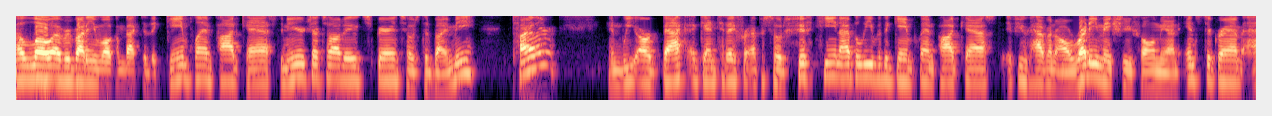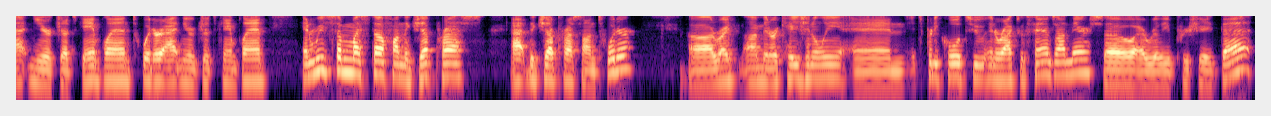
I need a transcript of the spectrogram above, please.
Hello, everybody, and welcome back to the Game Plan Podcast, the New York Jets audio experience hosted by me, Tyler. And we are back again today for episode 15, I believe, of the Game Plan Podcast. If you haven't already, make sure you follow me on Instagram at New York Jets Game Plan, Twitter at New York Jets Game Plan, and read some of my stuff on the Jet Press at the Jet Press on Twitter. Uh, right on there occasionally, and it's pretty cool to interact with fans on there, so I really appreciate that.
